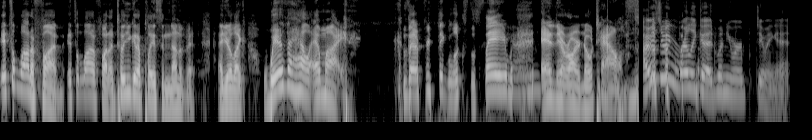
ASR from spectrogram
it's a lot of fun. It's a lot of fun until you get a place in none of it, and you're like, "Where the hell am I?" Because everything looks the same, Yeah. and there are no towns. I was doing really good when you were doing it.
